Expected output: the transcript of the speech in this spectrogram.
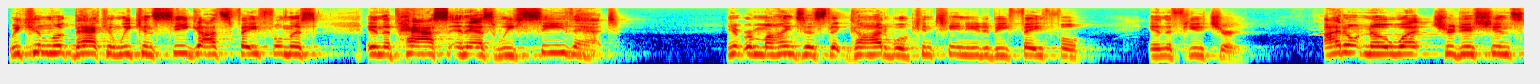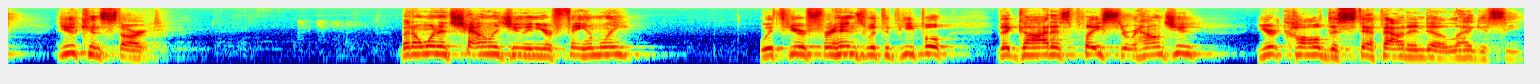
We can look back and we can see God's faithfulness in the past. And as we see that, it reminds us that God will continue to be faithful in the future. I don't know what traditions you can start, but I want to challenge you in your family, with your friends, with the people that God has placed around you. You're called to step out into a legacy.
